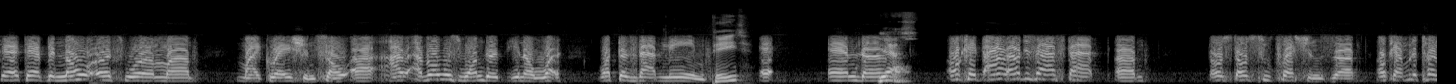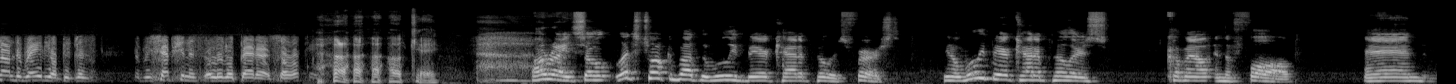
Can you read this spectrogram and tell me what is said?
there, there have been no earthworm uh, migration. So uh, I, I've always wondered, you know, what what does that mean? Pete. And uh, yes. Okay, I'll, I'll just ask that. Um, those those two questions. Uh, okay, I'm going to turn on the radio because the reception is a little better. So okay. okay. All right, so let's talk about the woolly bear caterpillars first. You know, woolly bear caterpillars come out in the fall, and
